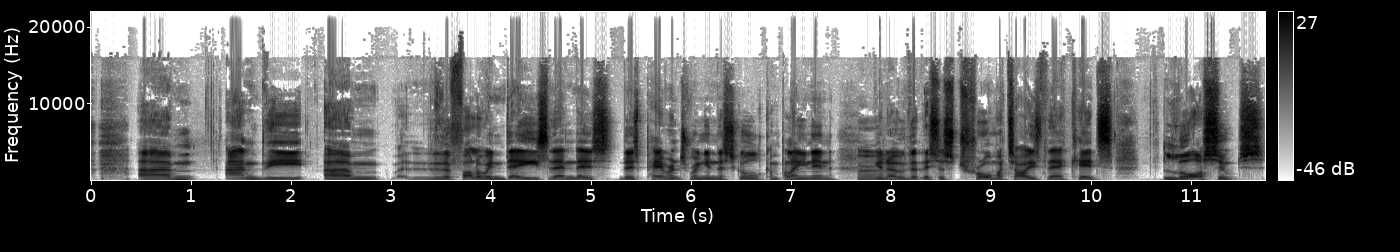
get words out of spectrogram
um, and the um, the following days, then there's there's parents ringing the school complaining, you know, that this has traumatized their kids. Lawsuits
